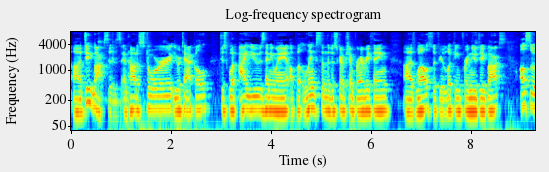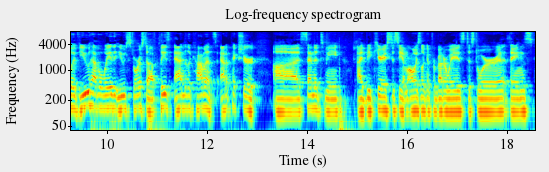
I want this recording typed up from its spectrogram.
uh, jig boxes and how to store your tackle, just what I use anyway. I'll put links in the description for everything uh, as well, so if you're looking for a new jig box. Also, if you have a way that you store stuff, please add to the comments, add a picture, uh, send it to me. I'd be curious to see. I'm always looking for better ways to store things,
